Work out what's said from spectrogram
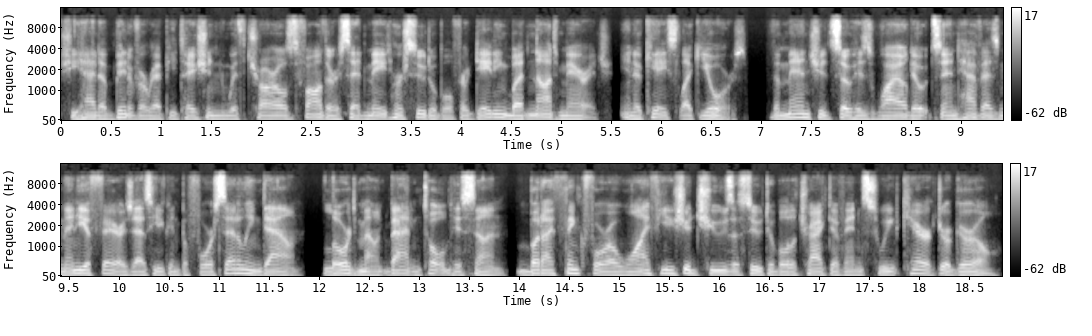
she had a bit of a reputation with Charles' father said made her suitable for dating but not marriage. In a case like yours, the man should sow his wild oats and have as many affairs as he can before settling down, Lord Mountbatten told his son. But I think for a wife he should choose a suitable attractive and sweet character girl.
